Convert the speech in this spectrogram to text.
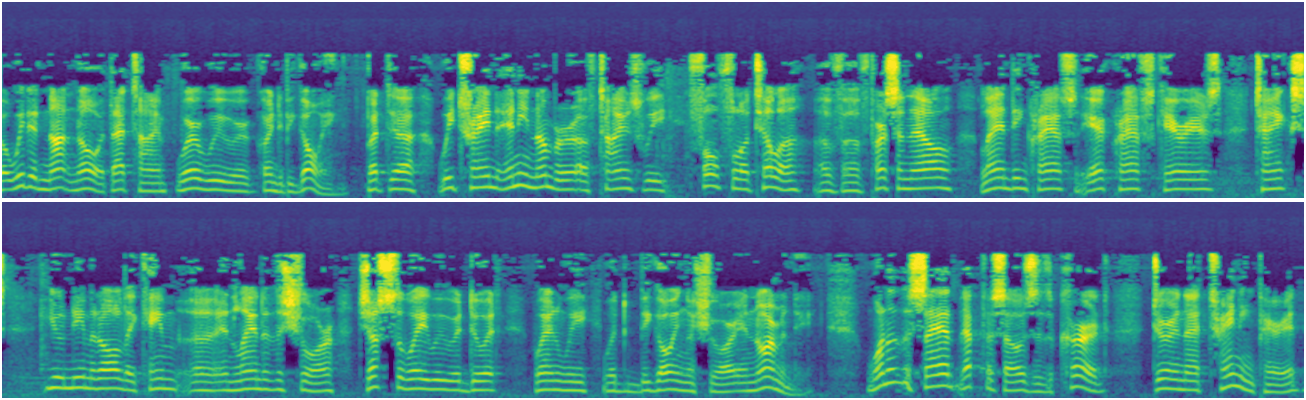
But we did not know at that time where we were going to be going. But uh, we trained any number of times. We full flotilla of, of personnel, landing crafts, aircrafts, carriers, tanks, you name it all. They came uh, and landed the shore just the way we would do it when we would be going ashore in Normandy. One of the sad episodes that occurred during that training period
